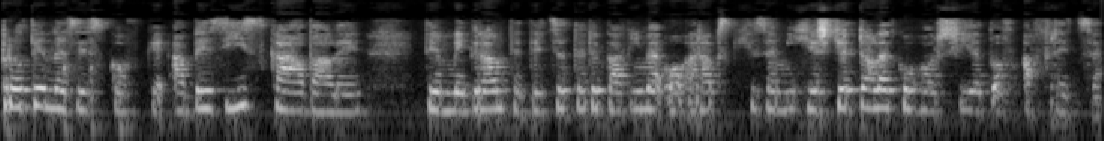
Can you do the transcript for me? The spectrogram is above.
pro ty neziskovky, aby získávali ty migranty. Teď se tedy bavíme o arabských zemích, ještě daleko horší je to v Africe.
